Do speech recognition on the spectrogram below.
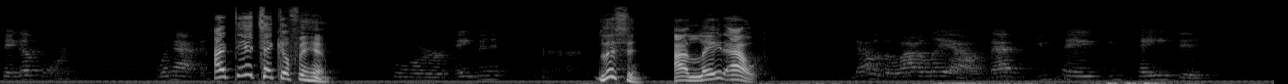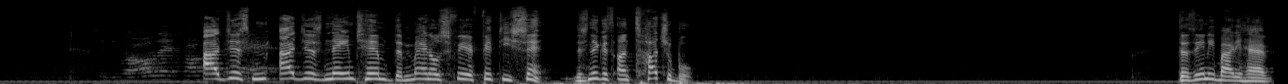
take up for him. What happened? I did take up for him. For eight minutes? Listen, I laid out. That was a lot of layout. That you paved, you paved it to do all that talking. I just back. I just named him the Manosphere 50 Cent. This nigga's untouchable. Does anybody have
